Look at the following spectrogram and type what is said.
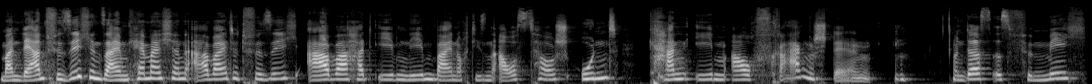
man lernt für sich in seinem Kämmerchen, arbeitet für sich, aber hat eben nebenbei noch diesen Austausch und kann eben auch Fragen stellen. Und das ist für mich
